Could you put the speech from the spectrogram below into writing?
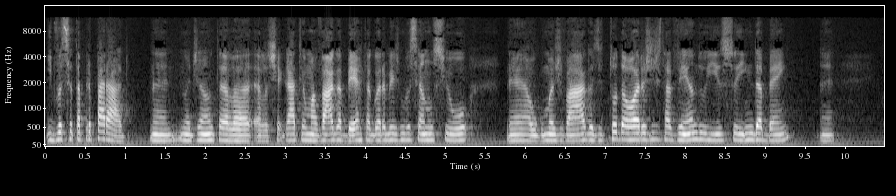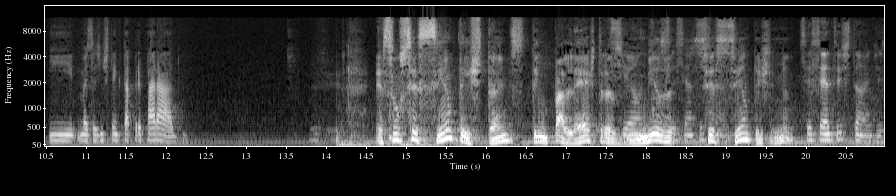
e você está preparado, né? Não adianta ela, ela chegar, tem uma vaga aberta, agora mesmo você anunciou né, algumas vagas e toda hora a gente está vendo isso e ainda bem, né? E, mas a gente tem que estar tá preparado. É, são 60 estandes, tem palestras, mesas. 60 estandes. 60 estandes.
